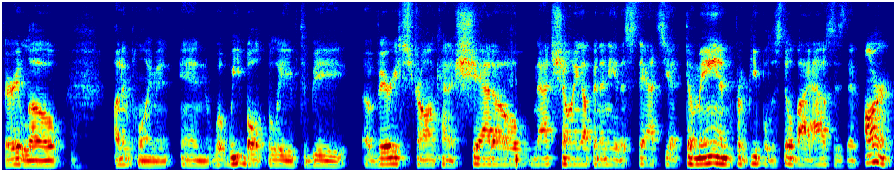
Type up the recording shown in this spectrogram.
very low unemployment, and what we both believe to be a very strong kind of shadow, not showing up in any of the stats yet, demand from people to still buy houses that aren't.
